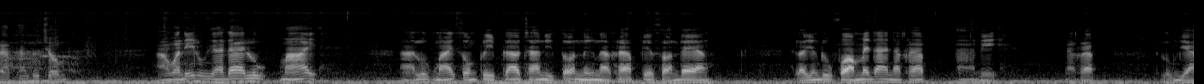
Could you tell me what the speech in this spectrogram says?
นะครับท่านผู้ชมวันนี้ลุงยาได้ลูกไม้ลูกไม้ทรงกลีบเก้าชั้นอีกต้นหนึ่งนะครับ เกสรแดง เรายังดูฟอร์มไม่ได้นะครับนี่นะครับ ลุงยา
